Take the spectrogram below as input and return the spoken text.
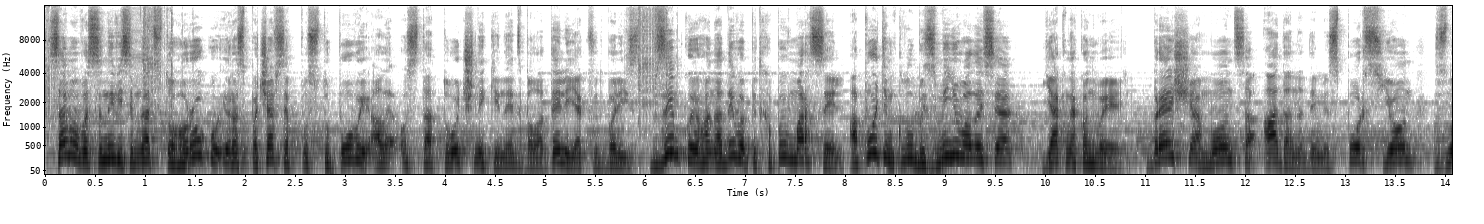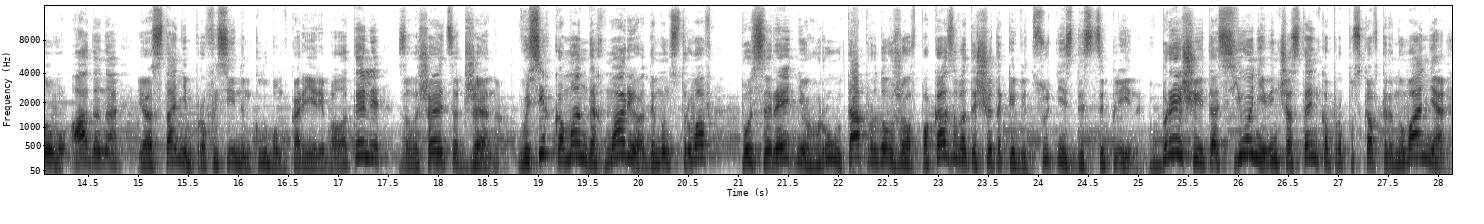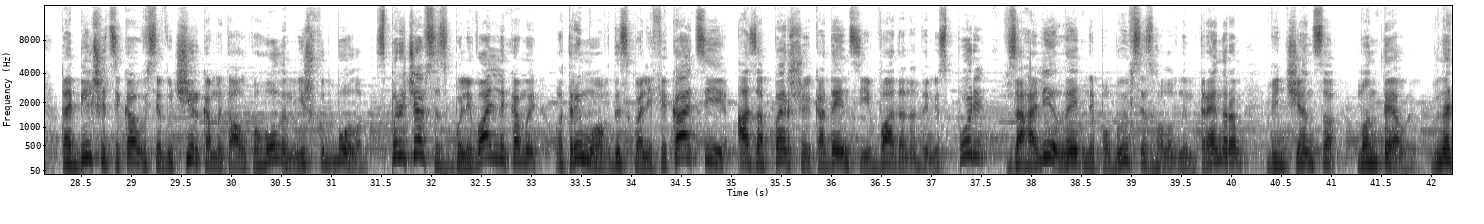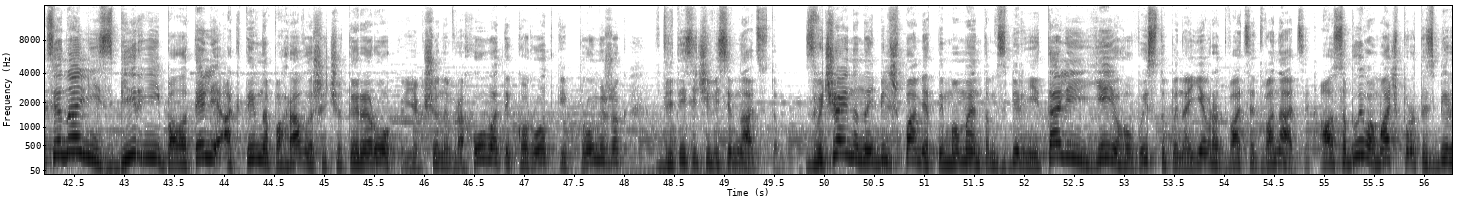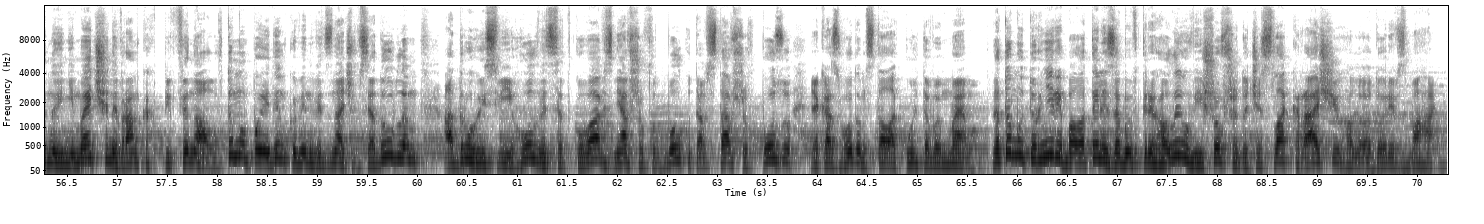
Саме восени 18-го року і розпочався поступовий, але остаточний кінець Балателі як футболіст. Взимку його на диво підхопив Марсель, а потім клуби змінювалися як на конвеєрі. Бреща, Монца, Адана, Деміспор, Сьон, знову Адана, і останнім професійним клубом в кар'єрі Балателі залишається Джена. В усіх командах Маріо демонстрував посередню гру та продовжував показувати, що таке відсутність дисципліни. В Бреші та Сьйоні він частенько пропускав тренування та більше цікавився вечірками та алкоголем, ніж футболом. Сперечався з болівальниками, отримував дискваліфікації, а за першої каденції Вада на Деміспорі взагалі ледь не побився з головним тренером Вінченцо Монтелею. В національній збірній Балателі активно пограв лише 4 роки, якщо не враховувати короткий проміжок в 2018-му. Звичайно, найбільш пам'ятним моментом в збірній Італії є його виступи на Євро 2012, а особливо матч проти збірної Німеччини в рамках півфіналу. В тому поєдинку він відзначився дублем, а другий свій гол відсвяткував, знявши футболку та вставши в позу, яка згодом стала культовим мемом. На тому турнірі Балателі забив три голи, увійшовши до числа кращих голеодорів змагань.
